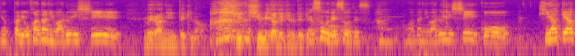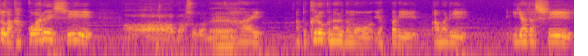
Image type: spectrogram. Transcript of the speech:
やっぱりお肌に悪いし。メラニン的な。しシミができる的な。そうですそうです。はい。お肌に悪いしこう日焼け跡がかっこ悪いし。ああまあそうだね。はい。あと黒くなるのもやっぱりあまり嫌だし。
